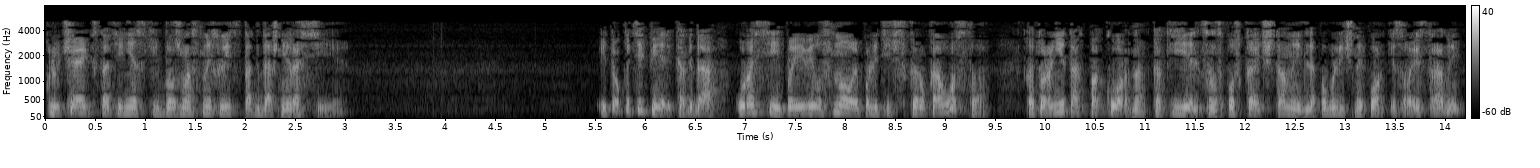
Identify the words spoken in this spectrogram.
Включая, кстати, нескольких должностных лиц тогдашней России – и только теперь, когда у России появилось новое политическое руководство, которое не так покорно, как Ельцин, спускает штаны для публичной порки своей страны,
